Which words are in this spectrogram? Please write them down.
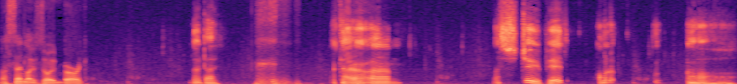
I sound like Zoidberg. No day. okay, um... That's stupid. I wanna... Oh...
